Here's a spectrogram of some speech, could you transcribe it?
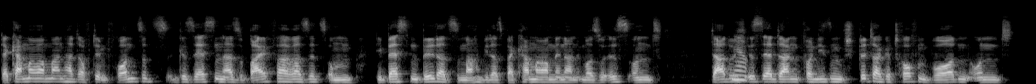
Der Kameramann hat auf dem Frontsitz gesessen, also Beifahrersitz, um die besten Bilder zu machen, wie das bei Kameramännern immer so ist. Und dadurch ja. ist er dann von diesem Splitter getroffen worden und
